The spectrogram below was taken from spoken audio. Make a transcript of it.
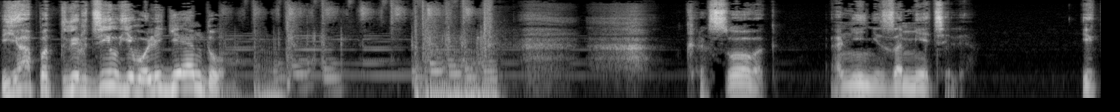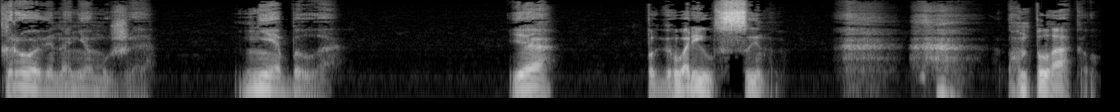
Я подтвердил его легенду. Кроссовок они не заметили. И крови на нем уже не было. Я поговорил с сыном. Он плакал.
